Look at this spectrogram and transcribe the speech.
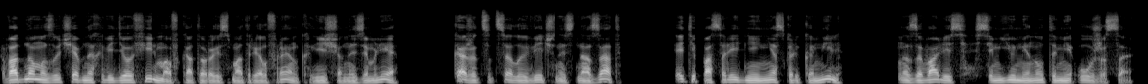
В одном из учебных видеофильмов, которые смотрел Фрэнк еще на Земле, кажется, целую вечность назад, эти последние несколько миль назывались «семью минутами ужаса».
